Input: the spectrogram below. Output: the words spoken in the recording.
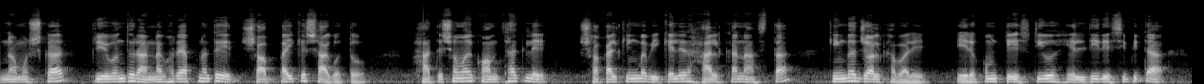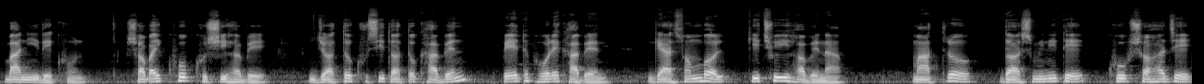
নমস্কার, প্রিয় বন্ধু রান্নাঘরে আপনাদের সবাইকে স্বাগত। হাতে সময় কম থাকলে সকাল কিংবা বিকেলের হালকা নাস্তা কিংবা জলখাবারে এরকম টেস্টি ও হেলদি রেসিপিটা বানিয়ে দেখুন। সবাই খুব খুশি হবে। যত খুশি তত খাবেন, পেট ভরে খাবেন, গ্যাস অম্বল কিছুই হবে না। মাত্র দশ মিনিটে খুব সহজে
